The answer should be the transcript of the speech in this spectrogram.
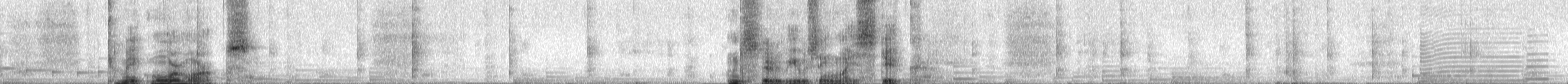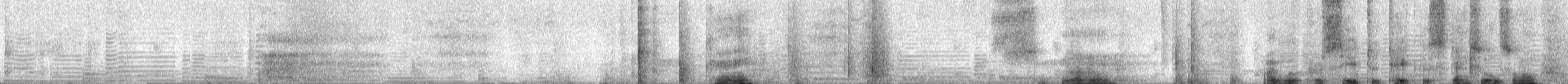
to make more marks. Instead of using my stick. Now I will proceed to take the stencils off.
